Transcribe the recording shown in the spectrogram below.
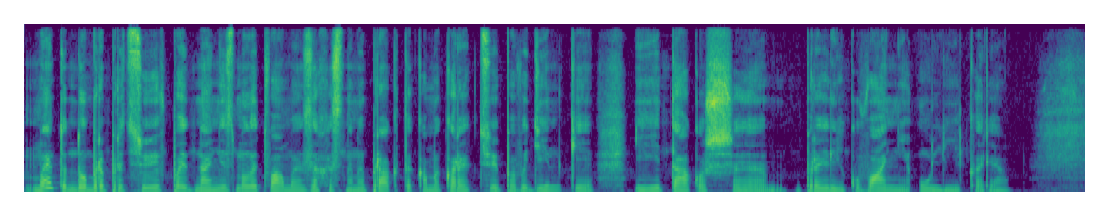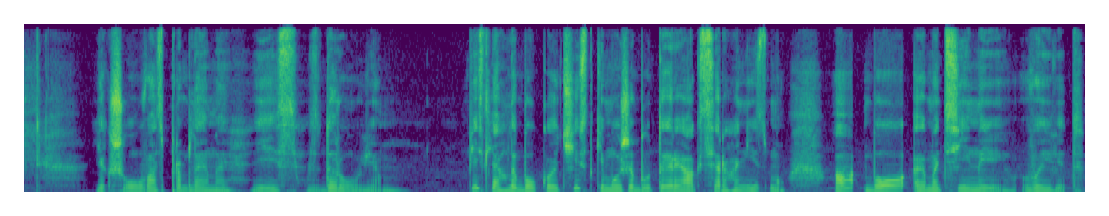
Метод добре працює в поєднанні з молитвами, захисними практиками, корекцією поведінки і також е, при лікуванні у лікаря, якщо у вас проблеми із здоров'ям. Після глибокої чистки може бути реакція організму або емоційний вивід.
